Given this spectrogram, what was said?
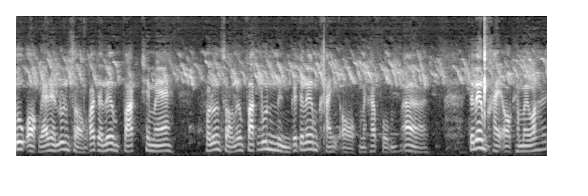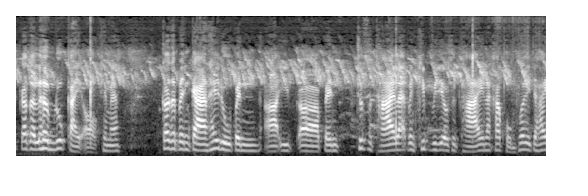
ลูกออกแล้วเนี่ยรุ่นสองก็จะเริ่มฟักใช่ไหมพอรุ่นสองเริ่มฟักรุ่นหนึ่งก็จะเริ่มไข่ออกนะครับ ผมอ่า จะเริ่มไข่ออกทำไมวะก็จะเริ่มลูกไก่ออกใช่ไหมก็จะเป็นการให้ดูเป็นอ่าอีอ่าเป็นชุดสุดท้ายและเป็นคลิปวิดีโอสุดท้ายนะครับ ผมเพื่อที่จะให้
